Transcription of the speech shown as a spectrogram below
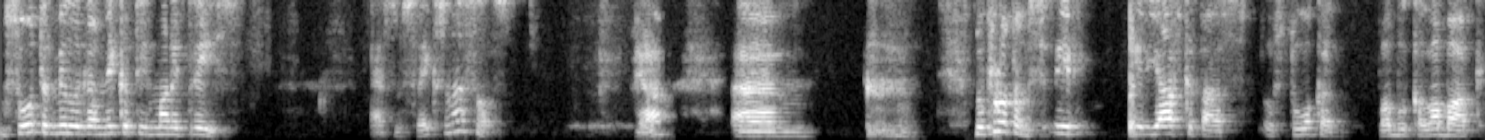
pusotra miligrama nikotīna, man ir 3. Esmu sveiks un vesels. Ja? Um, nu, protams, ir, ir jāskatās uz to, ka varbūt ka labāk.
